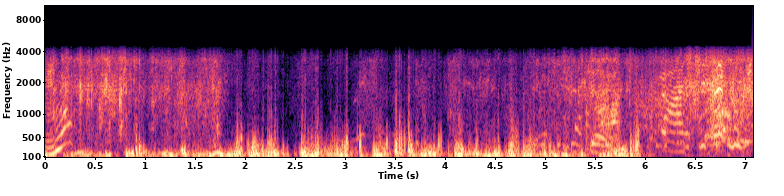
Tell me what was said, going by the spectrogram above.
No? А, ты там будешь?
